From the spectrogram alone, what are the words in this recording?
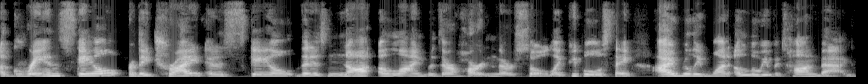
a grand scale or they try it at a scale that is not aligned with their heart and their soul. Like people will say, I really want a Louis Vuitton bag,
